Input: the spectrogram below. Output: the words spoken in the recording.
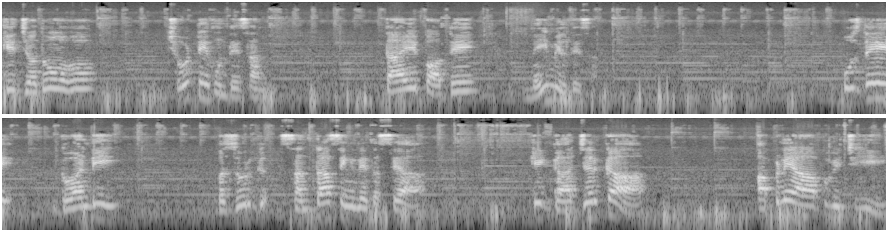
ਕਿ ਜਦੋਂ ਉਹ ਛੋਟੇ ਹੁੰਦੇ ਸਨ, ਤਾਂ ਇਹ ਪੌਦੇ ਨਹੀਂ ਮਿਲਦੇ ਸਨ। ਉਸਦੇ ਗਵਾਂਢੀ ਬਜ਼ੁਰਗ ਸੰਤਾ ਸਿੰਘ ਨੇ ਦੱਸਿਆ ਕਿ ਗਾਜਰ ਘਾਹ ਆਪਣੇ ਆਪ ਵਿੱਚ ਹੀ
